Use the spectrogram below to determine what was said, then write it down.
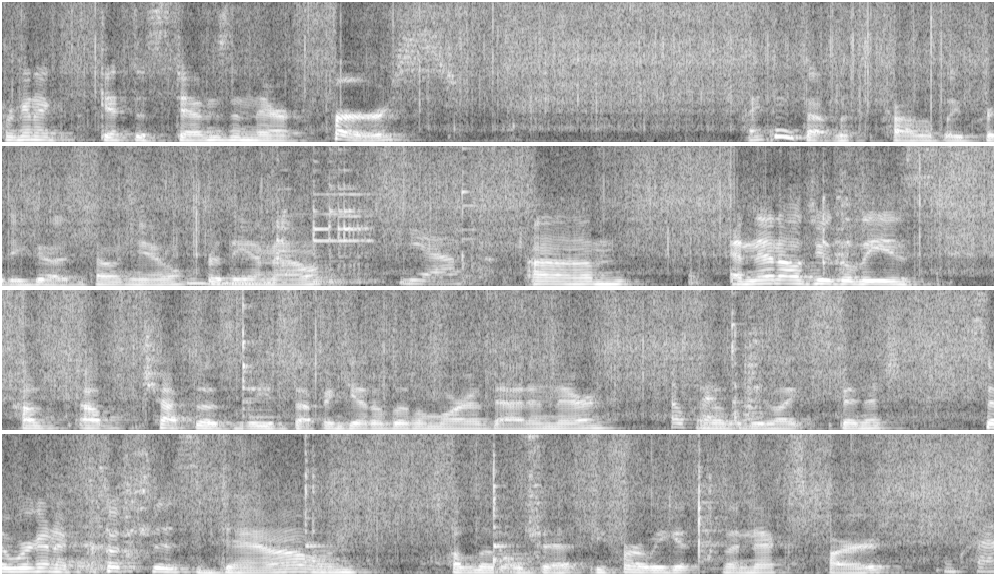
We're gonna get the stems in there first. I think that looks probably pretty good, don't you, for the amount? Yeah. Um, And then I'll do the leaves. I'll, I'll chop those leaves up and get a little more of that in there. Okay. That'll be like spinach. So we're gonna cook this down a little bit before we get to the next part. Okay.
